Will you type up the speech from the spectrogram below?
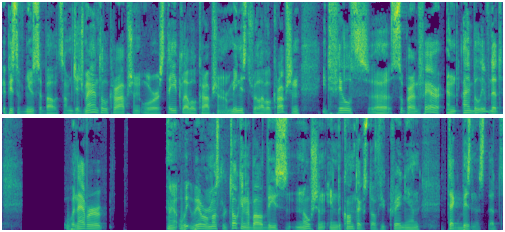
a piece of news about some judgmental corruption or state level corruption or ministry level corruption, it feels uh, super unfair. And I believe that whenever uh, we, we were mostly talking about this notion in the context of Ukrainian tech business, that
